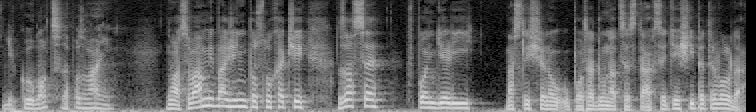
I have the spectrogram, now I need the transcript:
Děkuji moc za pozvání. No a s vámi, vážení posluchači, zase v pondělí naslyšenou u pořadu na cestách se těší Petr Voldán.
